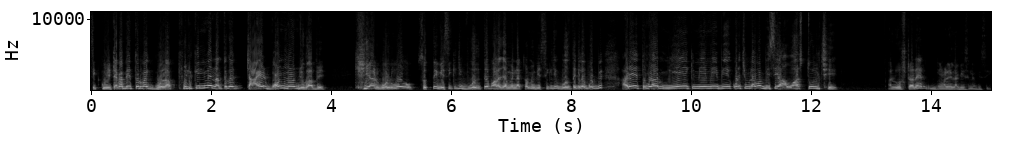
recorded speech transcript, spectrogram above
সেই কুড়ি টাকা দিয়ে তোর ভাই গোলাপ ফুল কিনবে না তোকে চায়ের বন্ধন যোগাবে? কি আর বলব? সত্যি বেশি কিছু বলতে পারা যাবে না। কারণ বেশি কিছু বলতে গেলে বলবি, আরে, তোমরা মেয়ে কি, মেয়ে মেয়ে বিয়ে করেছি? বলে আবার বেশি আওয়াজ তুলছে। আর রোস্টারের গাঁড়ে লাগিস না বেশি।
